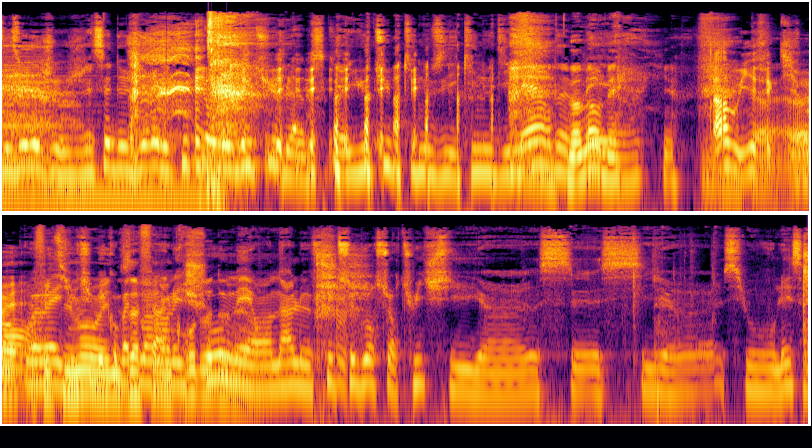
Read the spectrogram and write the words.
Désolé, j'essaie de gérer les coupures de YouTube là, parce qu'il y a YouTube qui nous, dit merde. Non, non, mais. Ah oui, effectivement. Ouais, ouais, effectivement YouTube est complètement dans les shows, mais on a le flux de secours sur Twitch si, euh, si, si, euh, si vous voulez. Ça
